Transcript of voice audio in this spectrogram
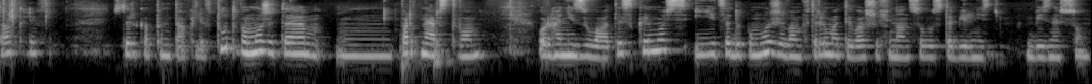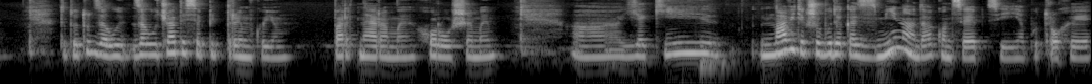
пентаклів, чотирка пентаклів. Тут ви можете партнерство організувати з кимось, і це допоможе вам втримати вашу фінансову стабільність бізнесу. Тобто тут залучатися підтримкою, партнерами хорошими, які навіть якщо буде якась зміна да, концепції або трохи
